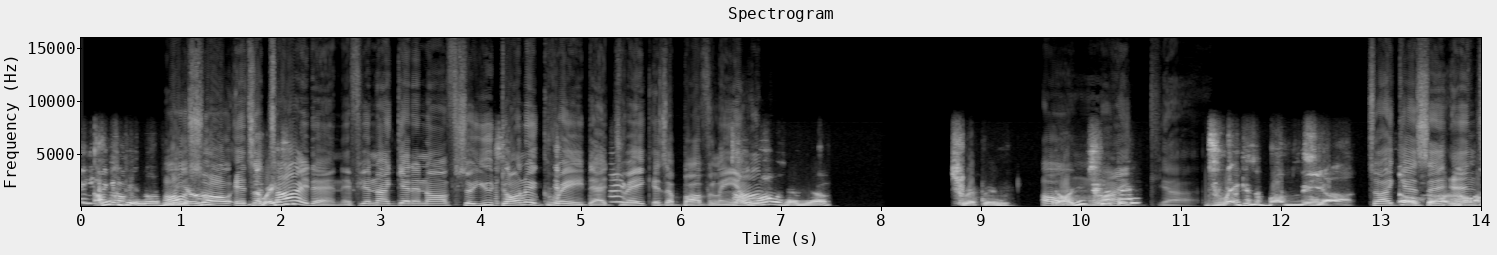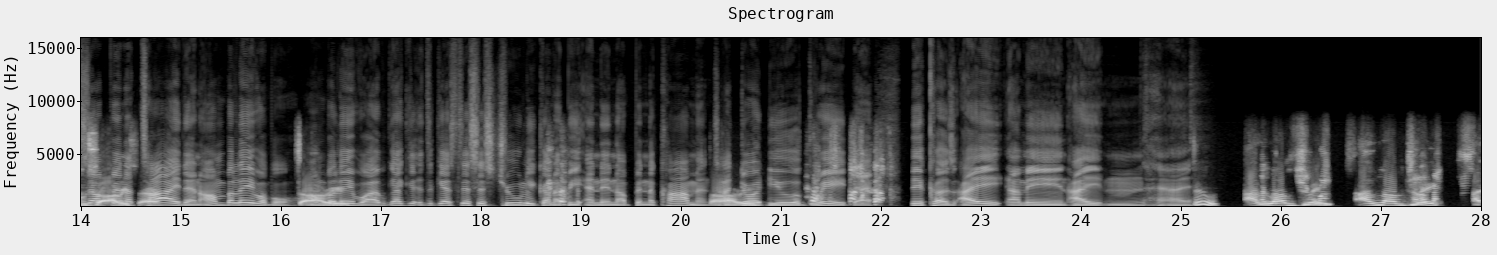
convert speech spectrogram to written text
He's I'm not off- getting off Leon. Also, it's a Crazy. tie then. If you're not getting off, so you don't agree that Drake is above Leon. What's Leon? wrong with him, yo? Tripping. Oh Are you my tripping? god! Drake is above Leon. So I guess Oh, it no, ends I'm up in a sir. tie then. Unbelievable. Sorry. Unbelievable. I, I guess this is truly gonna be ending up in the comments. I thought you agreed that because I, I mean, I, mm, I Dude, I love Drake. I love Drake. I,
